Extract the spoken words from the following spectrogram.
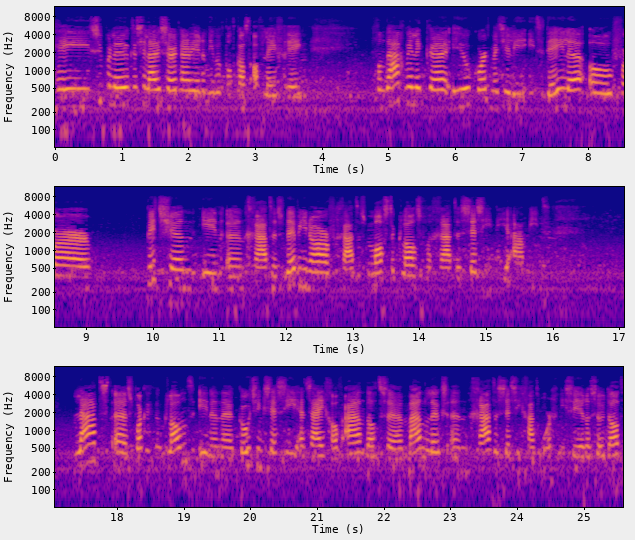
Hey, superleuk dat je luistert naar weer een nieuwe podcastaflevering. Vandaag wil ik uh, heel kort met jullie iets delen over pitchen in een gratis webinar of een gratis masterclass of een gratis sessie die je aanbiedt. Laatst uh, sprak ik een klant in een uh, coaching sessie en zij gaf aan dat ze maandelijks een gratis sessie gaat organiseren zodat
